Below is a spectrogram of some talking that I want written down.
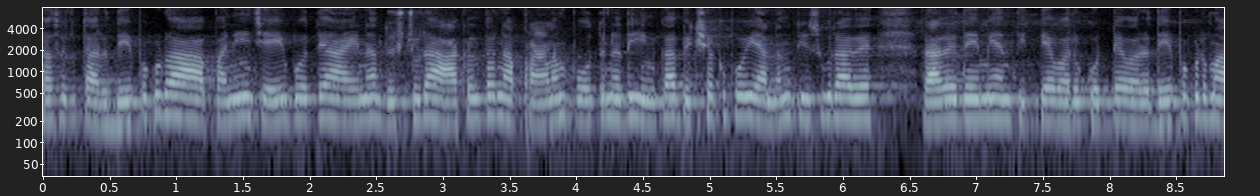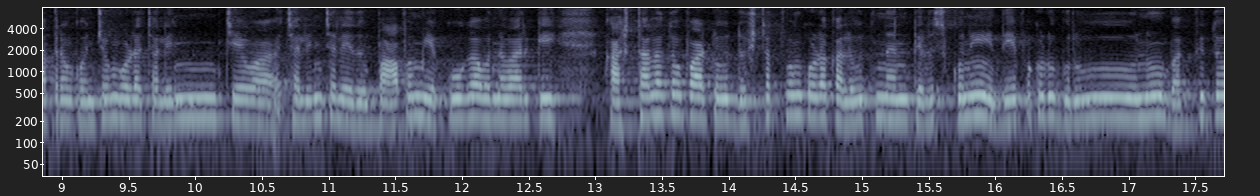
కసురుతారు. దీపకుడు ఆ పని చేయబోతే ఆయన దుష్టుడు ఆకలితో నా ప్రాణం పోతున్నది. ఇంకా భిక్షకు పోయి అన్నం తీసుకురావే రాలేదేమి అని తిట్టేవారు కొట్టేవారు. దీపకుడు మాత్రం కొంచెం కూడా చలించేవా చలించలేదు. పాపం ఎక్కువగా ఉన్నవారికి కష్టాలతో పాటు దుష్టత్వం కూడా కలుగుతుందని తెలుసుకుని దీపకుడు గురువును భక్తితో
